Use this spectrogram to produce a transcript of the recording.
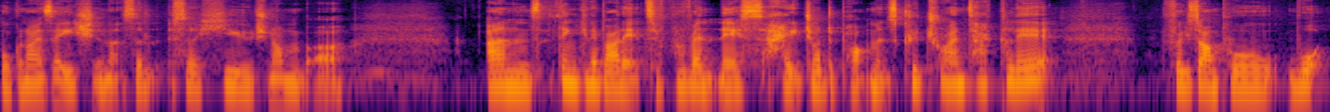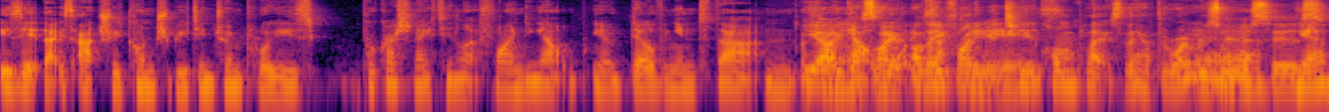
organisation. That's a, it's a huge number. And thinking about it to prevent this, HR departments could try and tackle it. For example, what is it that is actually contributing to employees procrastinating? Like finding out, you know, delving into that and Yeah, I finding guess out like what are they finding it too complex? Do they have the right Yeah, resources? Yeah,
